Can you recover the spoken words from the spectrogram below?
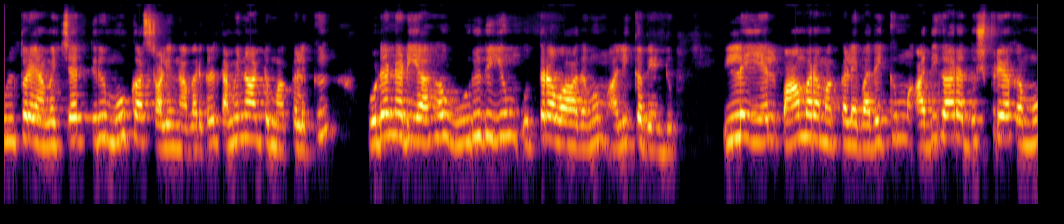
உள்துறை அமைச்சர் திரு மு க ஸ்டாலின் அவர்கள் தமிழ்நாட்டு மக்களுக்கு உடனடியாக உறுதியும் உத்தரவாதமும் அளிக்க வேண்டும். இல்லையேல் பாமர மக்களை வதைக்கும் அதிகார துஷ்பிரயோக மு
